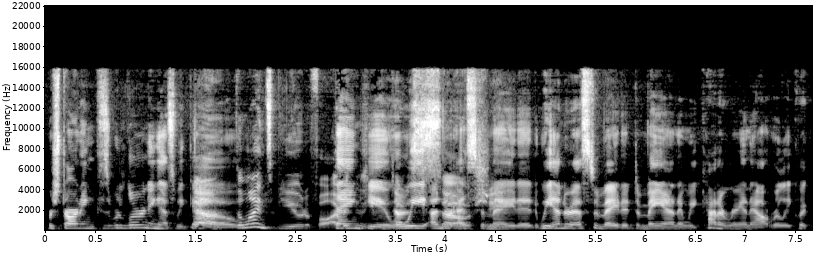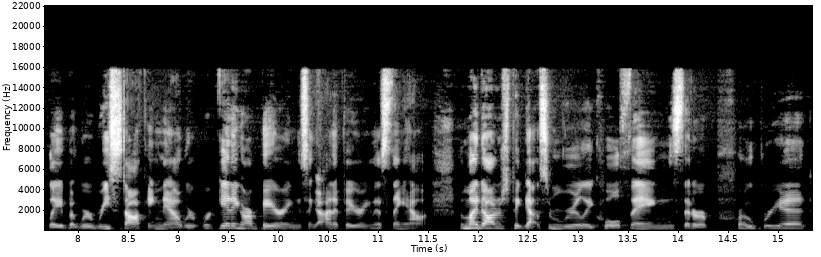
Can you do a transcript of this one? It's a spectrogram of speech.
We're starting because we're learning as we go. Yeah, the line's beautiful. Thank Everything you. Well, we so underestimated. we underestimated demand, and we kind of ran out really quickly. But we're restocking now. We're we're getting our bearings and kind of figuring this thing out. But my daughter's picked out some really cool things that are appropriate,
